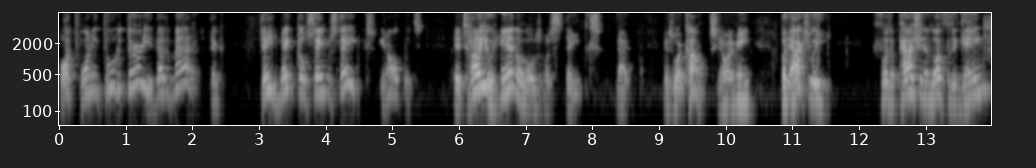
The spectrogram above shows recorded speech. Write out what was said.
or twenty-two to thirty. It doesn't matter. They they make those same mistakes. You know, it's it's how you handle those mistakes that is what counts. You know what I mean? But actually, for the passion and love for the game,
